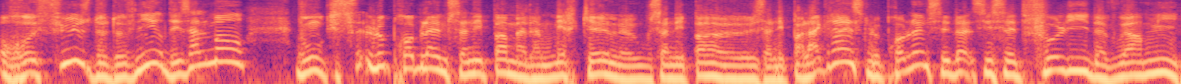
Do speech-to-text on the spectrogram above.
refusent de devenir des Allemands. Donc le problème, ça n'est pas Madame Merkel ou ça n'est pas, euh, pas la Grèce. Le problème, c'est cette folie d'avoir mis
